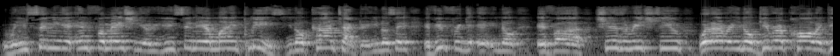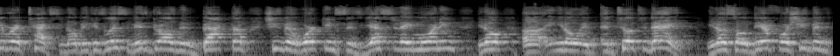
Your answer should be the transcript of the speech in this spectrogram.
when you send your information or you send your money, please, you know, contact her. You know, say if you forget, you know, if uh, she doesn't reach to you, whatever, you know, give her a call or give her a text. You know, because listen, this girl's been backed up. She's been working since yesterday morning. You know, uh, you know, in, until today. You know, so therefore she's been,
